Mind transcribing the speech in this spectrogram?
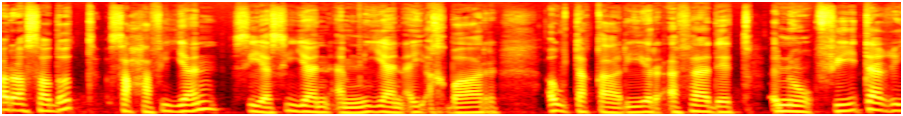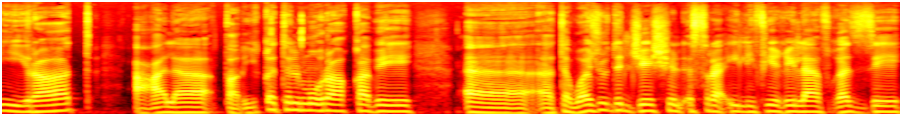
رصدت صحفيا سياسيا امنيا أي أخبار أو تقارير أفادت إنه في تغييرات على طريقة المراقبة تواجد الجيش الإسرائيلي في غلاف غزة؟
